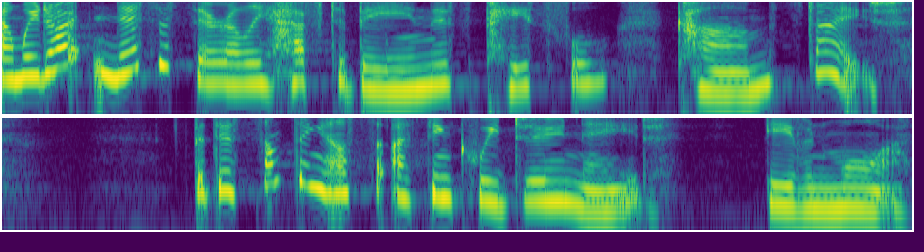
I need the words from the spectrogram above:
And we don't necessarily have to be in this peaceful, calm state. But there's something else that I think we do need even more.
